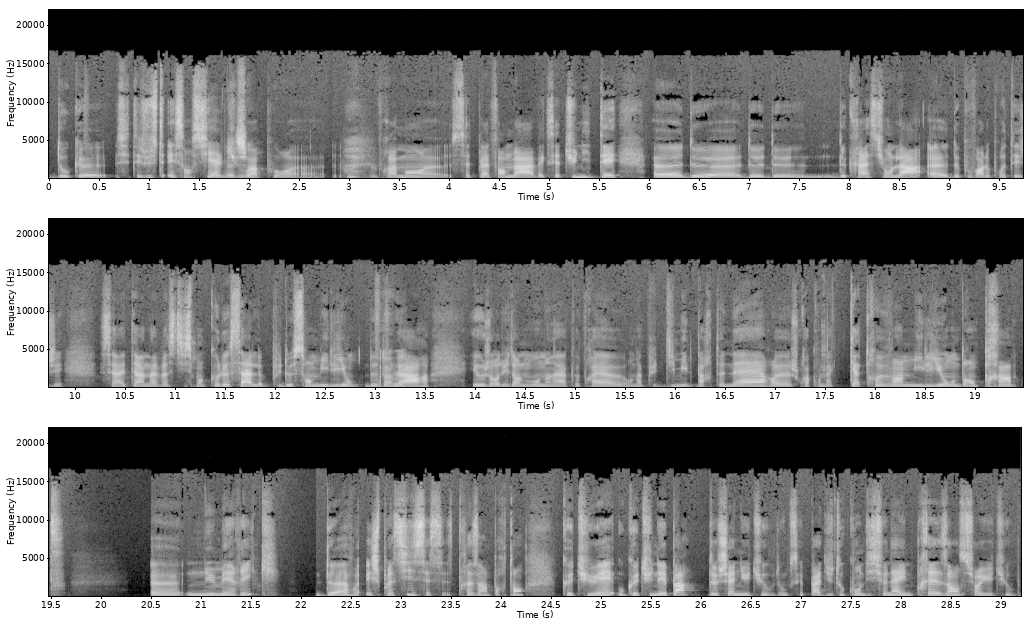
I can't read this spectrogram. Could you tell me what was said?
Donc, euh, c'était juste essentiel, tu vois, pour euh, vraiment cette plateforme-là, avec cette unité de, de, de, de création-là, de pouvoir le protéger. Ça a été un investissement colossal, plus de 100 millions de ah dollars. Et aujourd'hui, dans le monde, on a à peu près, on a plus de 10 000 partenaires. je crois qu'on a 80 millions d'empreintes euh, numériques d'œuvres. Et je précise, c'est très important, que tu aies ou que tu n'aies pas de chaîne YouTube. Donc, c'est pas du tout conditionné à une présence sur YouTube.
